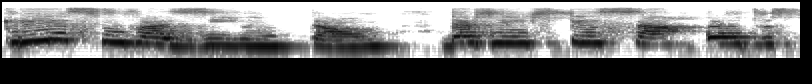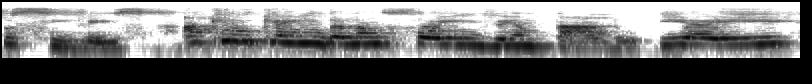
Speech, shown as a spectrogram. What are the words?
cria-se um vazio, então, da gente pensar outros possíveis, aquilo que ainda não foi inventado. E aí,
